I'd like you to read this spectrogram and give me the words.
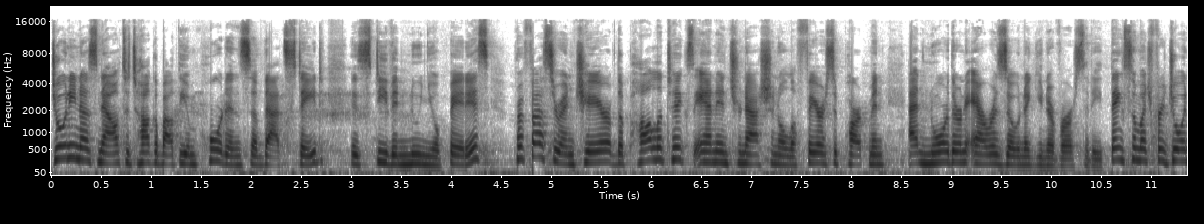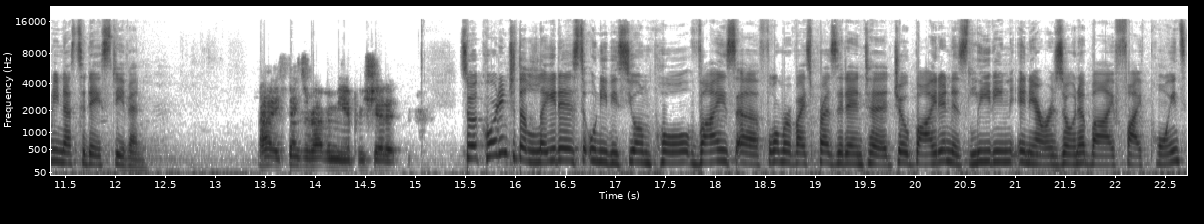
Joining us now to talk about the importance of that state is Stephen Nuno Perez, professor and chair of the Politics and International Affairs Department at Northern Arizona University. Thanks so much for joining us today, Stephen. Hi, thanks for having me. I appreciate it. So, according to the latest Univision poll, Vice, uh, former Vice President uh, Joe Biden is leading in Arizona by five points.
